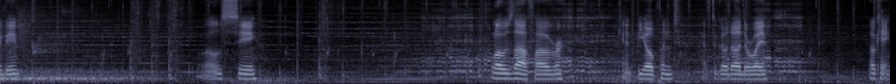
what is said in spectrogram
Maybe. We'll see. Closed off, however. Can't be opened. Have to go the other way. Okay.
